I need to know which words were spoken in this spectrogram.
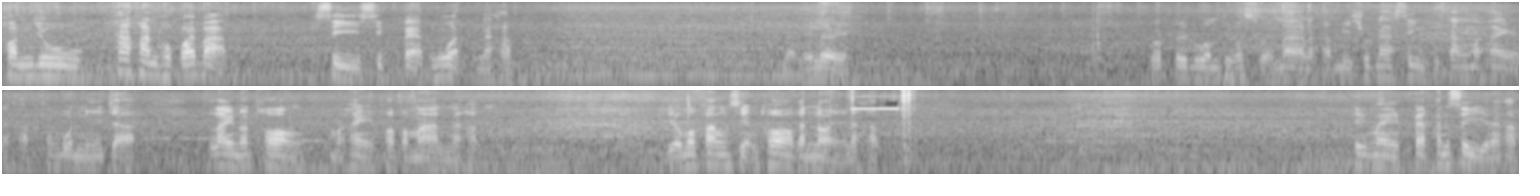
ผ่อนอยู่ 5,600 บาท 48 งวดนะครับ แบบนี้เลย รถโดยรวมถือว่าสวยมากนะครับ มีชุดหน้าซิ่งติดตั้งมาให้นะครับ ข้างบนนี้จะไล่น็อตทองมาให้พอประมาณนะครับ เดี๋ยวมาฟังเสียงท่อกันหน่อยนะครับเลขใหม่8,400นะครับ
